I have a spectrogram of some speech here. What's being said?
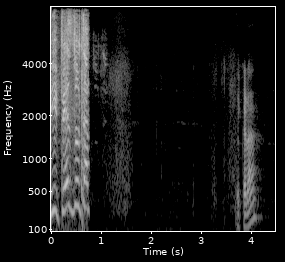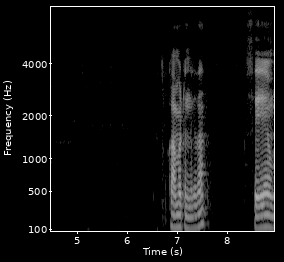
నీ ఫేస్ చూస్తా. ఇక్కడ కామెంట్ ఉంది కదా? సేమ్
